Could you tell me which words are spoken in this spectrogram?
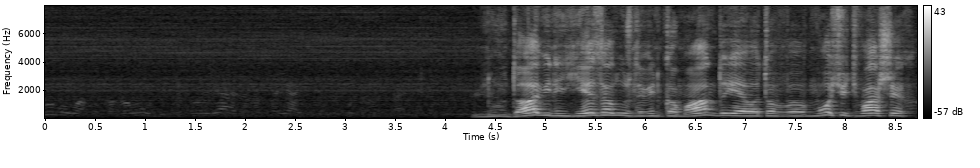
был у вас у Козалуги, такой реально настоящий какой-то настоящий. Ну да, він і є залужний, він командує, ото в- мочуть ваших,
